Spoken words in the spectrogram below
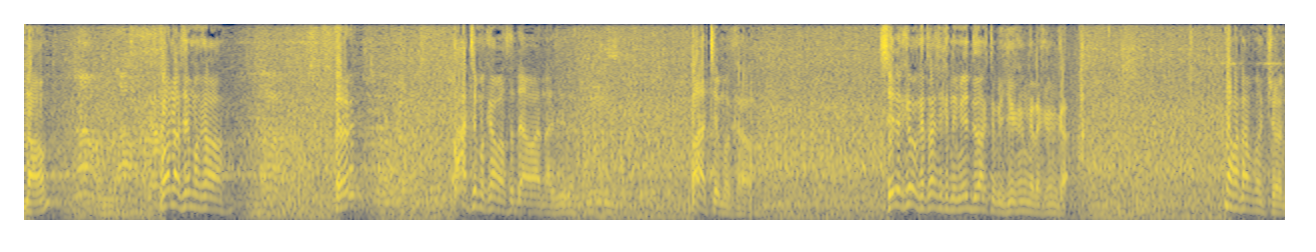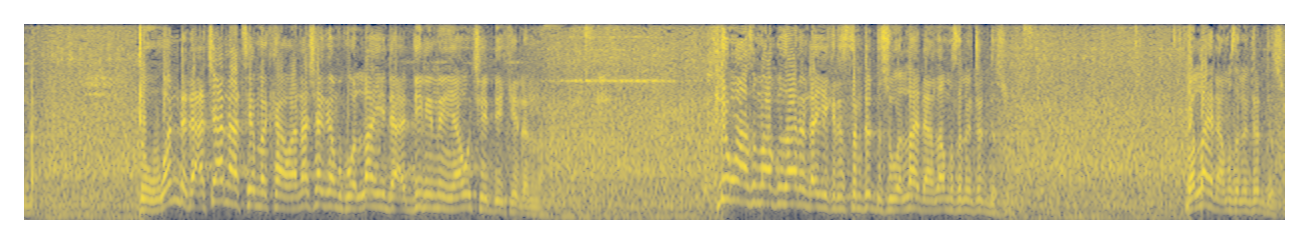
Na'am? Ko na taimakawa eh? Ba a taimaka masu da'awa a Najeriya. Ba a taimakawa sai da kai ka tashi ka nemi yadda za ka taimake kanka da kanka. Na fata fahimci wannan. To wanda da a ci ana taimakawa na shaga muku wallahi da addini nan ya wuce yadda yake nan duk wasu maguzanan da ake kiristantar da su wallahi da za musulantar da su. Wallahi da musulantar da su.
